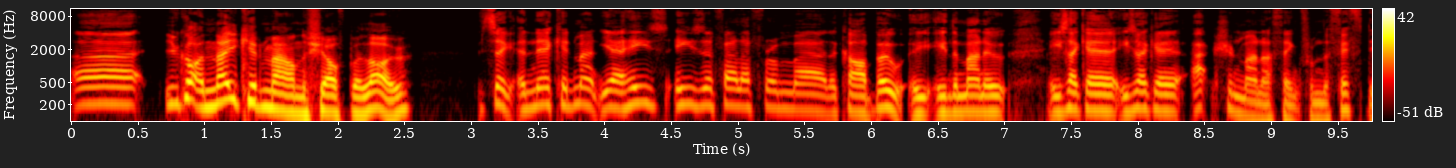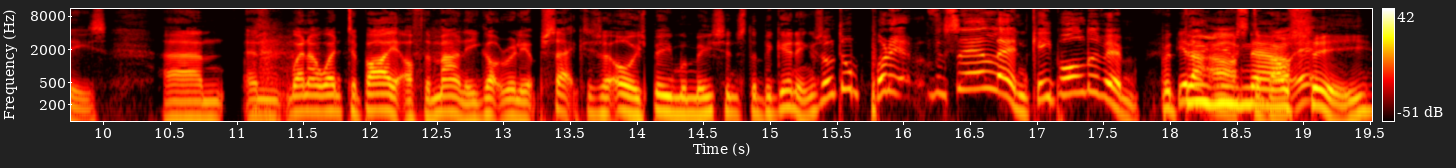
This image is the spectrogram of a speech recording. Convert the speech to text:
Uh, You've got a naked man on the shelf below. It's a, a naked man. Yeah, he's he's a fella from uh, the car boot. He, he- the man who he's like a he's like a action man, I think, from the fifties. Um, and when I went to buy it off the man, he got really upset. 'cause He's like, "Oh, he's been with me since the beginning." So don't put it for sale then. Keep hold of him. But You're do you now see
